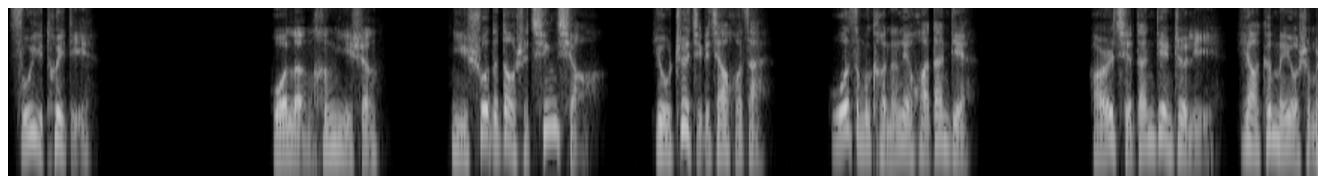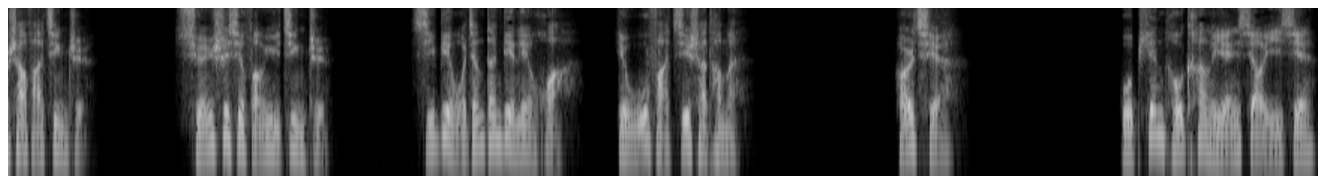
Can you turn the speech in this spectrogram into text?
足以退敌。我冷哼一声：“你说的倒是轻巧，有这几个家伙在，我怎么可能炼化丹殿？而且丹殿这里压根没有什么杀伐禁制，全是些防御禁制。即便我将丹殿炼化，也无法击杀他们。而且……”我偏头看了眼小医仙，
